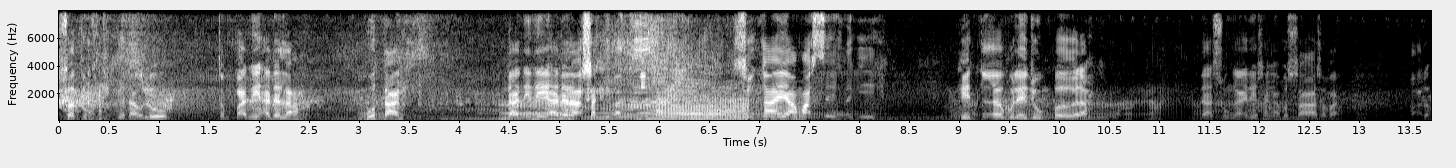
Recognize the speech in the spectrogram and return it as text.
Suatu ketika dahulu Tempat ni adalah hutan. Dan ini adalah satu lagi sungai yang masih lagi kita boleh jumpa lah. Dan sungai dia sangat besar sahabat. Nampak tu?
